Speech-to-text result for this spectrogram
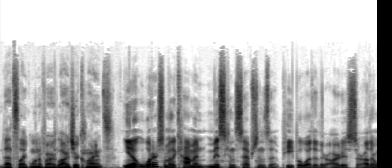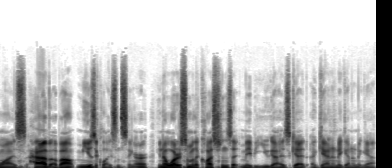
that's like one of our larger clients. You know, what are some of the common misconceptions that people, whether they're artists or otherwise, have about music licensing? Or, you know, what are some of the questions that maybe you guys get again and again and again?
